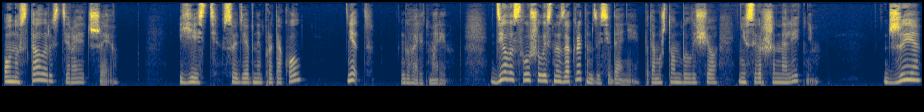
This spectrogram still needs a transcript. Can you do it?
Он устало растирает шею. «Есть судебный протокол?» «Нет», — говорит Марин. Дело слушалось на закрытом заседании, потому что он был еще несовершеннолетним. Джия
